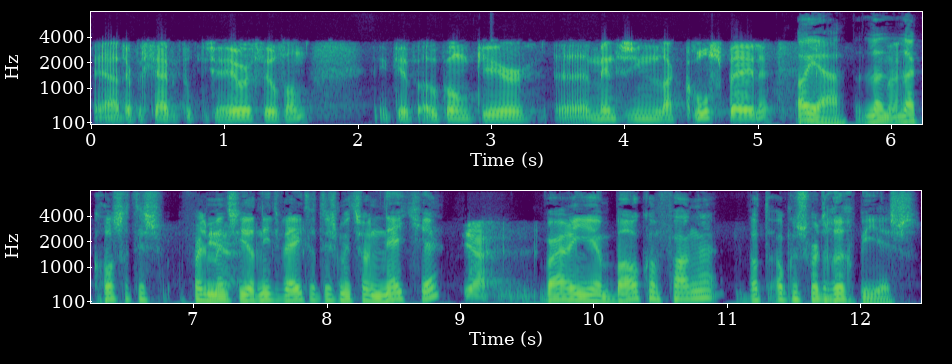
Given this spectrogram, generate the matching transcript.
ja, daar begrijp ik toch niet zo heel erg veel van. Ik heb ook al een keer uh, mensen zien lacrosse spelen. Oh ja, La maar, lacrosse, dat is voor de ja. mensen die dat niet weten, dat is met zo'n netje... Ja. waarin je een bal kan vangen, wat ook een soort rugby is.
